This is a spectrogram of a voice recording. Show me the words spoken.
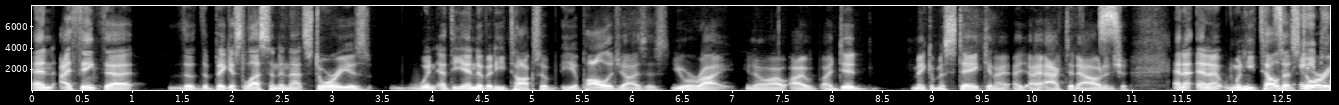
And I think that the the biggest lesson in that story is when at the end of it he talks of he apologizes. You were right. You know, I I, I did make a mistake and I, I, I acted out and should, and I- and I, when he tells that It's A story.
